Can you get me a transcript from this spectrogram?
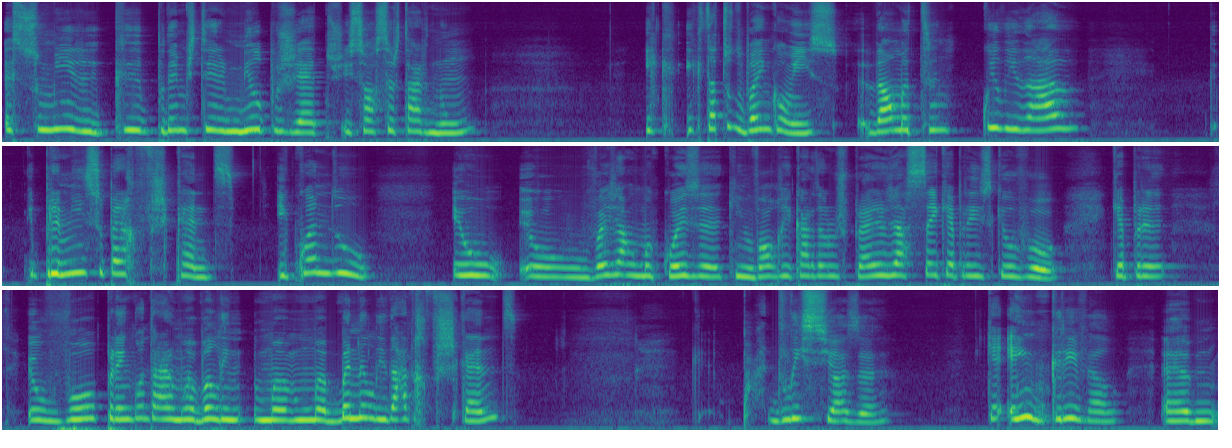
Assumir que podemos ter mil projetos e só acertar num e que, e que está tudo bem com isso dá uma tranquilidade para mim super refrescante. E quando eu, eu vejo alguma coisa que envolve Ricardo Aruz Pereira, eu já sei que é para isso que eu vou. Que é para. Eu vou para encontrar uma, balin, uma, uma banalidade refrescante, pá, deliciosa. Que é, é incrível um,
